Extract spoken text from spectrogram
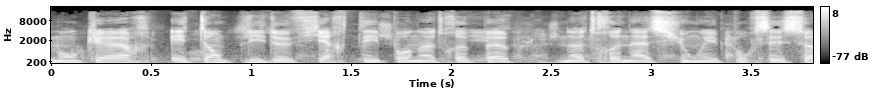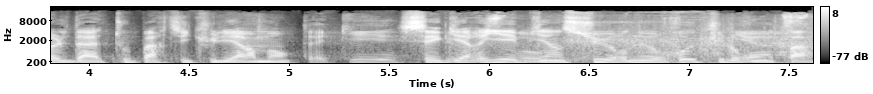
Mon cœur est empli de fierté pour notre peuple, notre nation et pour ses soldats tout particulièrement. Ces guerriers, bien sûr, ne reculeront pas.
